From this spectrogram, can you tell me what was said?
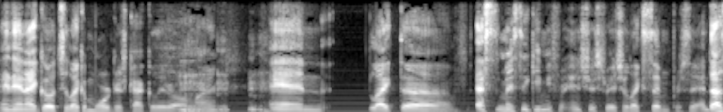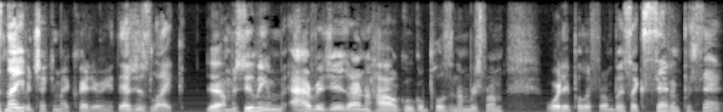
And then I go to like a mortgage calculator online, and like the estimates they give me for interest rates are like seven percent, and that's not even checking my credit or anything. That's just like Yeah. I'm assuming averages. I don't know how Google pulls the numbers from, where they pull it from, but it's like seven percent.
